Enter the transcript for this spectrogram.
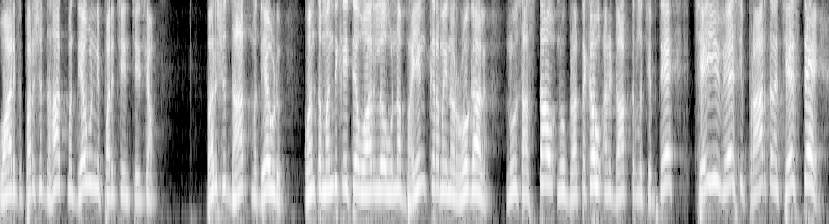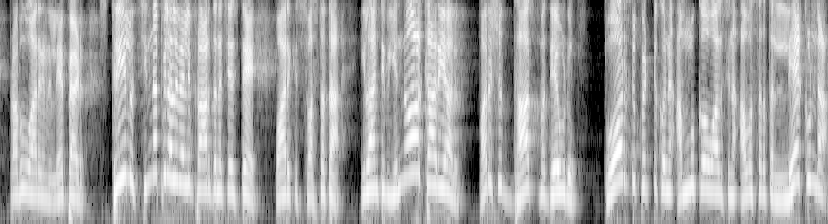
వారికి పరిశుద్ధాత్మ దేవుణ్ణి పరిచయం చేశాం. పరిశుద్ధాత్మ దేవుడు కొంతమందికైతే వారిలో ఉన్న భయంకరమైన రోగాలు నువ్వు సస్తావు నువ్వు బ్రతకవు అని డాక్టర్లు చెబితే చెయ్యి వేసి ప్రార్థన చేస్తే ప్రభు వారిని లేపాడు. స్త్రీలు చిన్నపిల్లలు వెళ్ళి ప్రార్థన చేస్తే వారికి స్వస్థత. ఇలాంటివి ఎన్నో కార్యాలు. పరిశుద్ధాత్మ దేవుడు బోర్డు పెట్టుకొని అమ్ముకోవాల్సిన అవసరత లేకుండా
